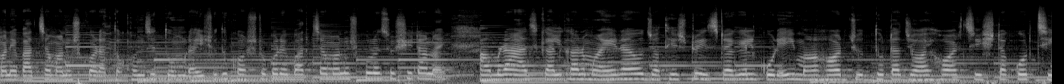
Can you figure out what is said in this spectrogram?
মানে বাচ্চা মানুষ করা তখন যে তোমরাই শুধু কষ্ট করে বাচ্চা মানুষ করেছ সেটা নয়। আমরা আজকালকার মায়েরাও যথেষ্ট স্ট্রাগল করেই মা হওয়ার যুদ্ধটা জয় হওয়ার চেষ্টা করছি।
